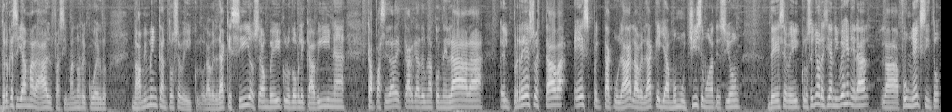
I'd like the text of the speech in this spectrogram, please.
creo que se llama la Alfa, si mal no recuerdo. A mí me encantó ese vehículo, la verdad que sí, o sea, un vehículo doble cabina, capacidad de carga de una tonelada, el precio estaba espectacular, la verdad que llamó muchísimo la atención de ese vehículo. Señores, y a nivel general, fue un éxito.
